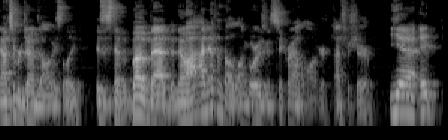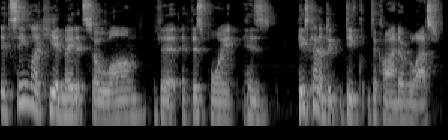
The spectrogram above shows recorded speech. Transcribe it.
now Chipper Jones obviously is a step above that. But no, I, I definitely thought Longoria was going to stick around longer. That's for sure. Yeah, it, it seemed like he had made it so long that at this point his he's kind of de- de- declined over the last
